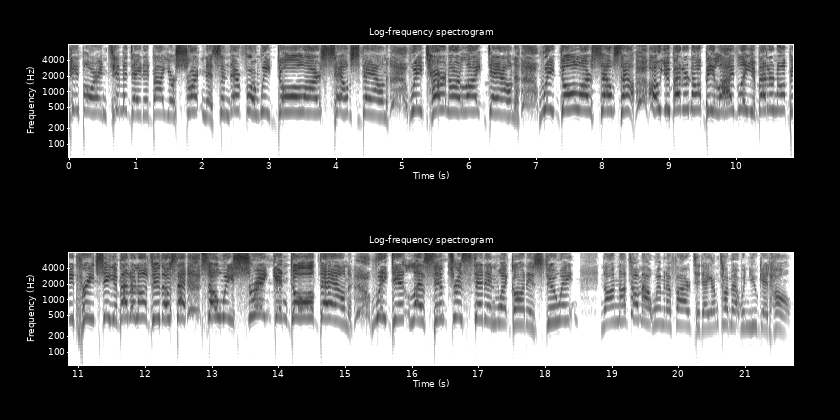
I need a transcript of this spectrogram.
people are intimidated by your sharpness, and therefore we dull ourselves down. We turn our light down. We dull ourselves out. Oh, you better not be lively. You better not be preachy. You better not do those things. So we shrink and dull down. We get less interested in what God is doing. No, I'm not talking about women of fire today. I'm talking about when you get home.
